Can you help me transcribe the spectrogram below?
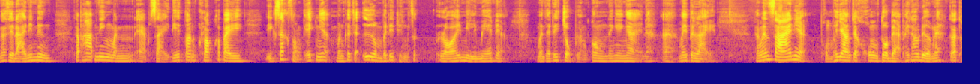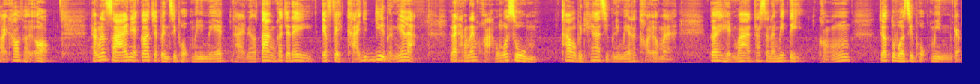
น่าเสียดายนิดนึง ถ้าภาพนิ่งมันแอบใส่ดิจิตอลครอปเข้าไปอีกสัก 2x เนี่ย มันก็จะเอื้อมไปได้ถึงสักร้อยมิลลิเมตรเนี่ย มันจะได้จบหลังกล้องได้ง่าย ๆ นะ อะ ไม่เป็นไร ทางด้านซ้ายเนี่ย ผมพยายามจะคงตัวแบบให้เท่าเดิมนะ ก็ถอยเข้าถอยออก ทางด้านซ้ายเนี่ยก็จะเป็น 16มิลลิเมตรถ่ายแนวตั้งก็จะได้เอฟเฟกต์ขายืดๆแบบนี้แหละ และทางด้านขวาผมก็ซูม เข้าไปที่ 50มิลลิเมตรแล้วถอยออกมา ก็เห็นว่าทัศนมิติของเจ้าตัว 16 มิลกับ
